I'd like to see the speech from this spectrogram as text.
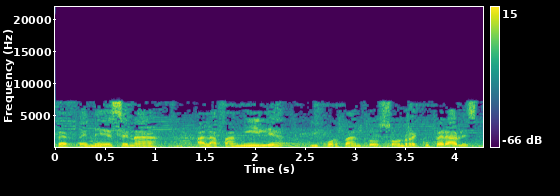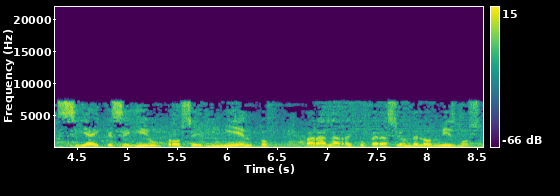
pertenecen a, a la familia y por tanto son recuperables. Sí hay que seguir un procedimiento para la recuperación de los mismos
